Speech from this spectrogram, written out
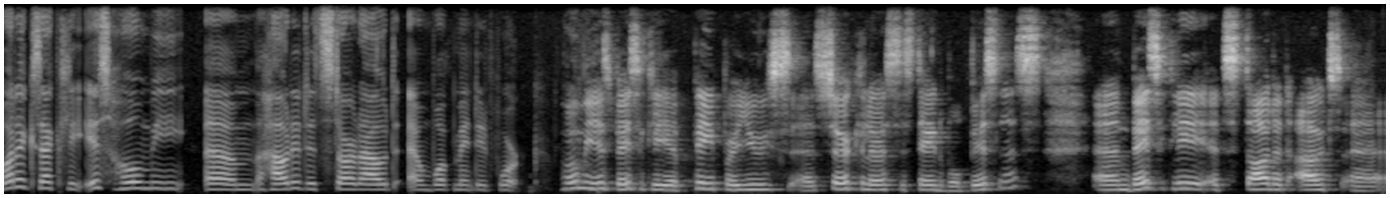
what exactly is HOMIE? Um, how did it start out, and what made it work? HOMIE is basically a pay per use uh, circular sustainable business. And basically, it started out uh,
